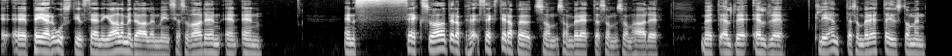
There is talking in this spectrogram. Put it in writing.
eh, eh PRO-tillställning i Almedalen, minns jag, så var det en, en, en, en sexterapeut som, som berättade, som, som hade mött äldre, äldre klienter, som berättade just om en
